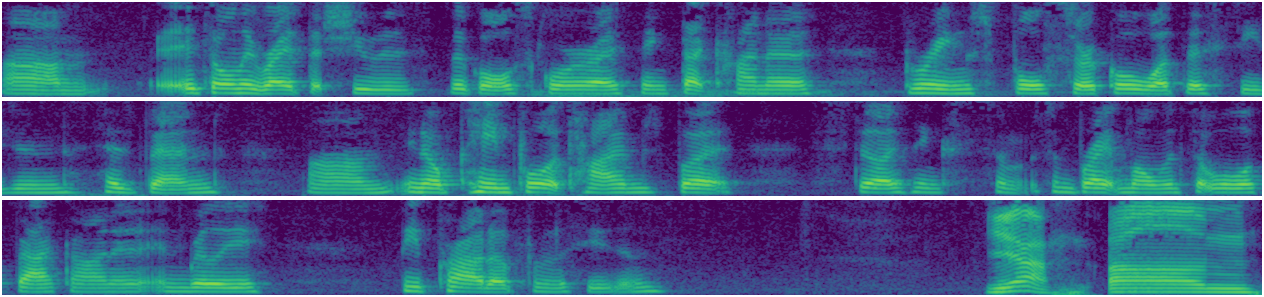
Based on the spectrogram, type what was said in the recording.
Um, it's only right that she was the goal scorer. I think that kind of brings full circle what this season has been. Um, you know, painful at times, but still, I think some some bright moments that we'll look back on and, and really be proud of from the season. Yeah. Um,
